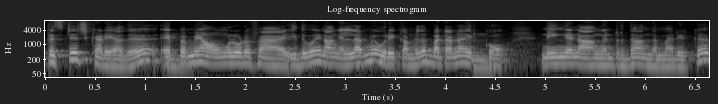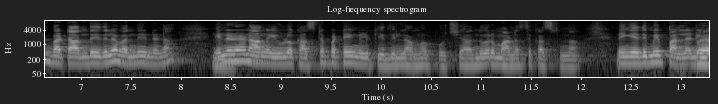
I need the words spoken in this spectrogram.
ப்ரெஸ்டேஜ் கிடையாது. எப்பவுமே அவங்களோட ஃபே இதுவே நாங்கள் எல்லாருமே ஒரே கம்பெனி தான் பட் ஆனால் இருக்கோம். நீங்கள் நாங்கன்றது தான் அந்த மாதிரி இருக்குது பட் அந்த இதில் வந்து என்னென்னா என்னடா நாங்கள் இவ்வளோ கஷ்டப்பட்டு எங்களுக்கு இது இல்லாமல் போச்சு. அந்த ஒரு மனசு கஷ்டம்தான் நீங்கள் எதுவுமே பண்ணல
